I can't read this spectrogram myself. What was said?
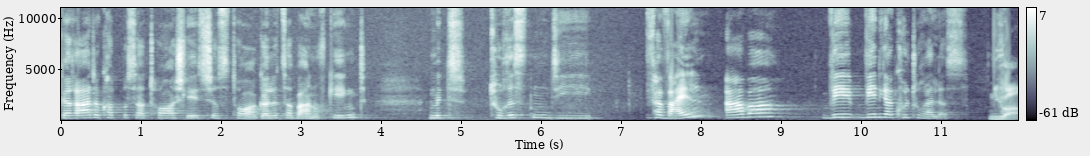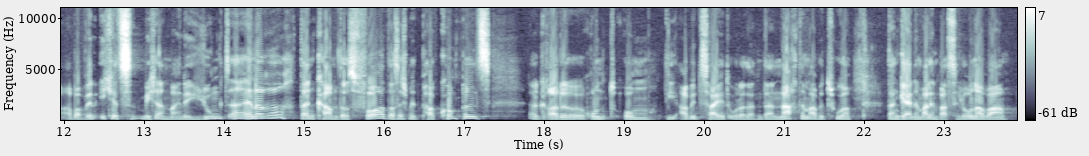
gerade Cottbusser Tor, Schlesisches Tor, Görlitzer Bahnhofgegend mit Touristen, die verweilen, aber we weniger kulturelles. Ja, aber wenn ich jetzt mich an meine Jugend erinnere, dann kam das vor, dass ich mit ein paar Kumpels äh, gerade rund um die Abi-Zeit oder dann, dann nach dem Abitur dann gerne mal in Barcelona war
